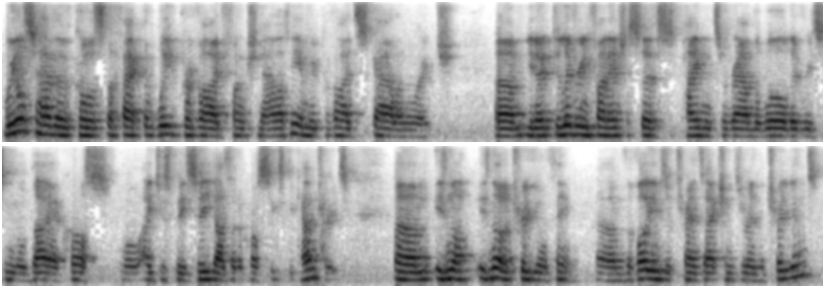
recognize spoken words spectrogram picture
We also have, of course, the fact that we provide functionality and we provide scale and reach. Um, you know, delivering financial services payments around the world every single day across, well, HSBC does it across 60 countries, um, is not is not a trivial thing. Um, the volumes of transactions are in the trillions,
